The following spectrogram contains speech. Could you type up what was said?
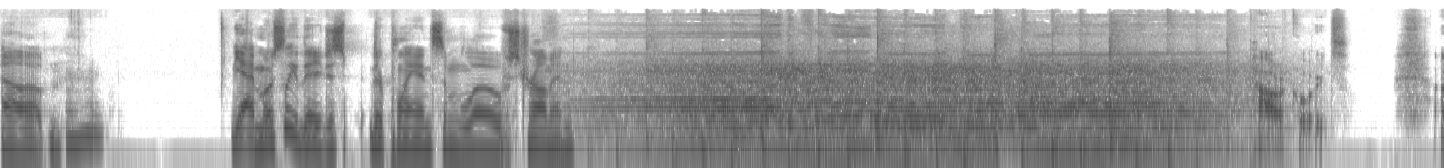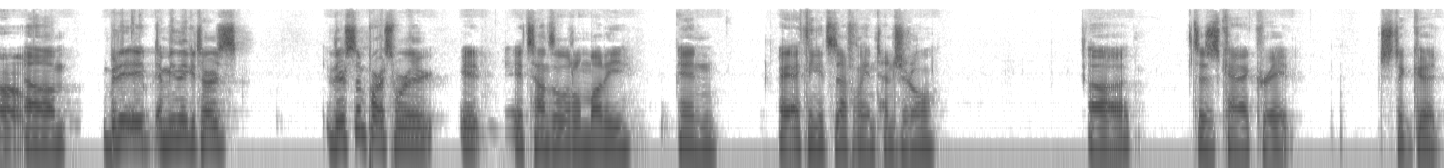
Um, yeah, mostly they just they're playing some low strumming. Power chords. Um, Um, but it, I mean the guitars. There's some parts where it it sounds a little muddy, and I, I think it's definitely intentional. Uh, to just kind of create just a good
